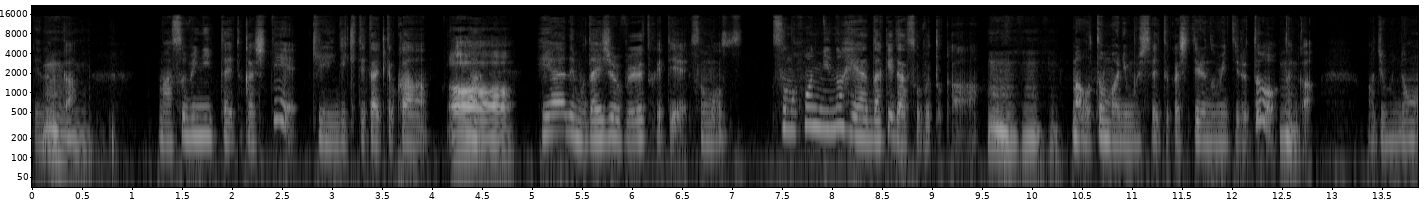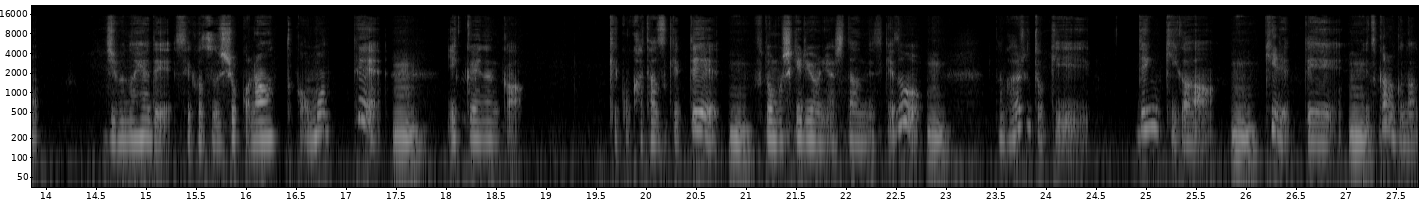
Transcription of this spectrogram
でなんか、うん。まあ、遊びに行ったりとかして綺麗にできてたりとかああ部屋でも大丈夫？とか言ってそのその本人の部屋だけで遊ぶとか、うんうんうん。まあ、お泊まりもしたりとかしてるの見てると、うん。なんか、まあ、自分の自分の部屋で生活しようかなとか思ってうん。一回なんか結構片付けてうん。布団も敷けるようにはしたんですけどうん。なんかある時電気がうん。切れてうん。でつかなくなっ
